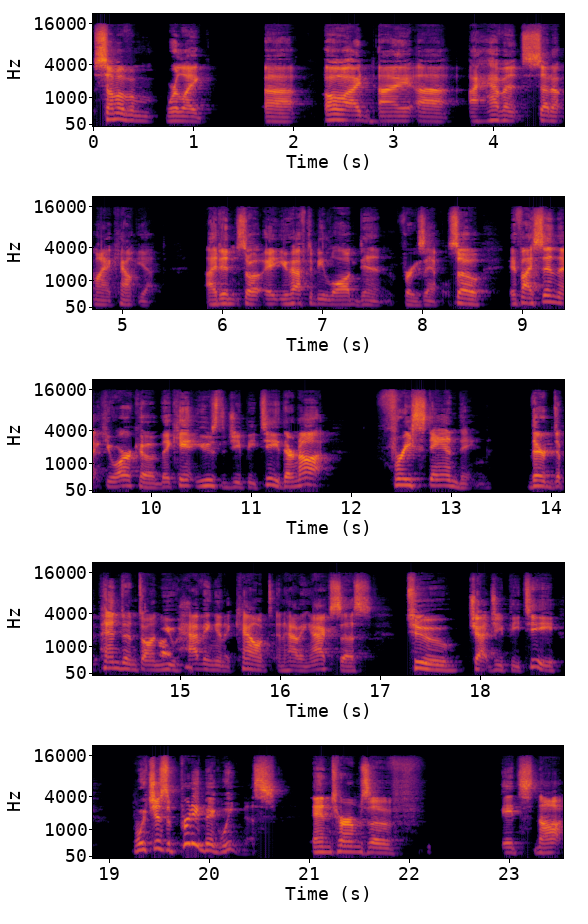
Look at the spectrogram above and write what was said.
some of them were like uh oh i i uh i haven't set up my account yet. I didn't so uh, you have to be logged in for example. So if i send that qr code they can't use the gpt they're not freestanding. They're dependent on you having an account and having access to ChatGPT, which is a pretty big weakness in terms of it's not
